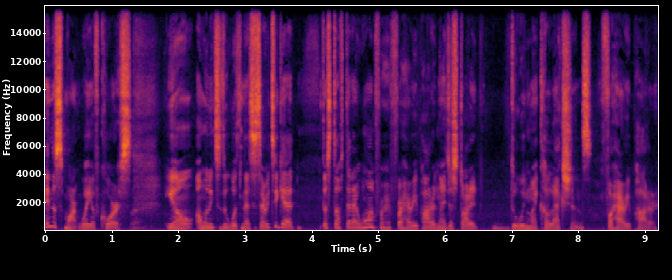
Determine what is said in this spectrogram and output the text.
in a smart way, of course. Right. You know, I'm willing to do what's necessary to get the stuff that I want for for Harry Potter, and I just started doing my collections for Harry Potter.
